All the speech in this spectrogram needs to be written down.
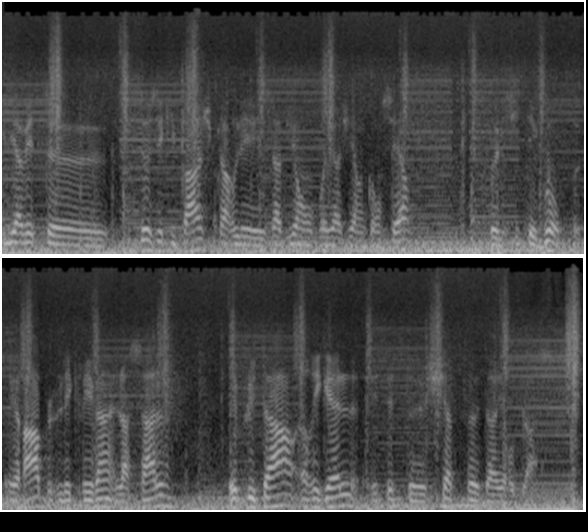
Il y avait deux équipages car les avions voyageaient en conserve. On peut citer Gourbe, Érable, l'écrivain La Salle. Et plus tard, Rigel était euh, chef d'aéroplace.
